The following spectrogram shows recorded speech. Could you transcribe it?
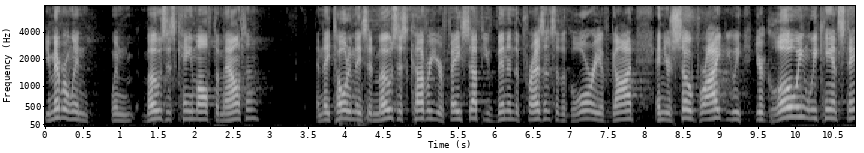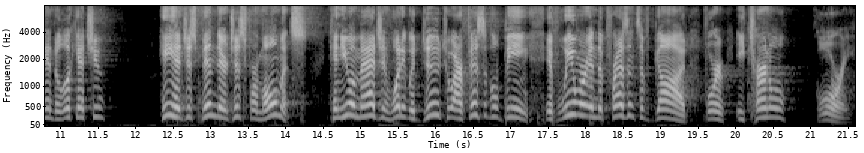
You remember when, when Moses came off the mountain? And they told him, they said, Moses, cover your face up. You've been in the presence of the glory of God, and you're so bright, you're glowing, we can't stand to look at you. He had just been there just for moments. Can you imagine what it would do to our physical being if we were in the presence of God for eternal glory?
